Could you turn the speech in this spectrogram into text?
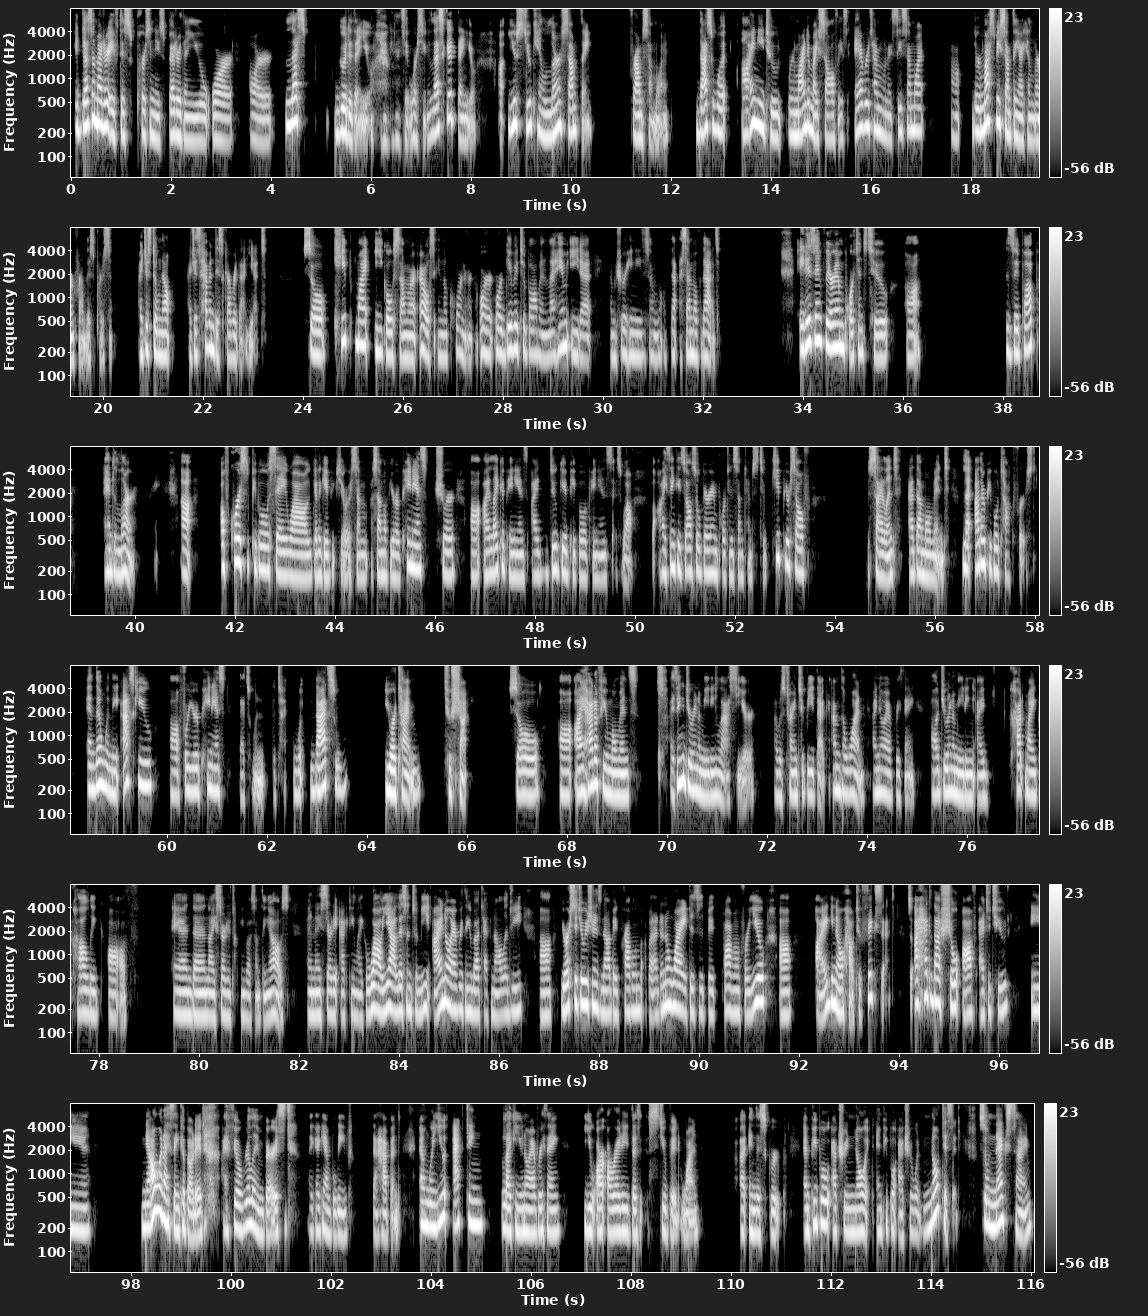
it doesn't matter if this person is better than you or or less good than you. How can I say worse? Than you? Less good than you. Uh, you still can learn something from someone. That's what I need to remind myself is every time when I see someone, uh, there must be something I can learn from this person. I just don't know. I just haven't discovered that yet. So keep my ego somewhere else in the corner, or or give it to Bob and let him eat it I'm sure he needs some of that. Some of that. It is very important to uh, zip up and learn. Uh, of course, people will say, "Well, gotta give your some some of your opinions." Sure, uh, I like opinions. I do give people opinions as well, but I think it's also very important sometimes to keep yourself silent at that moment. Let other people talk first, and then when they ask you uh, for your opinions, that's when the time that's your time to shine. So uh, I had a few moments. I think during a meeting last year, I was trying to be that I'm the one. I know everything. Uh, during a meeting, I cut my colleague off, and then I started talking about something else. And I started acting like, wow, yeah, listen to me. I know everything about technology uh, your situation is not a big problem, but I don't know why it is a big problem for you. Uh, I know how to fix it. So I had that show off attitude. And now when I think about it, I feel really embarrassed. Like I can't believe that happened. And when you acting like you know everything, you are already the stupid one uh, in this group. And people actually know it and people actually would notice it. So next time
